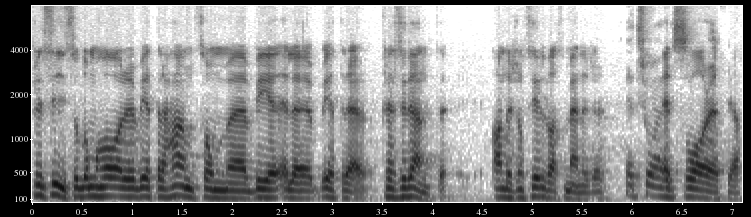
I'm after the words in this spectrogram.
Precis, och de har, vet du, han som, eller vet du, president, Andersson Silvas manager. Ed Suarez. Ed Suarez, ja.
